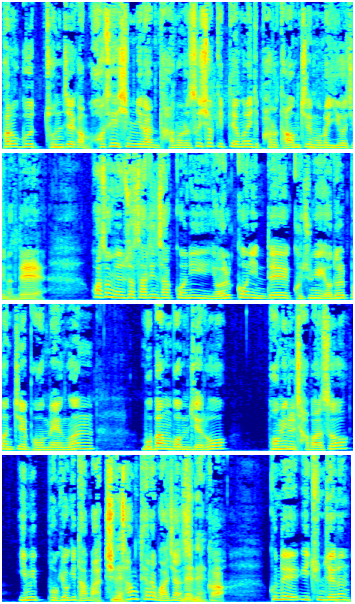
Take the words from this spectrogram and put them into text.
바로 그 존재감 허세 심리라는 단어를 쓰셨기 때문에 이제 바로 다음 질문으로 이어지는데 화성 연쇄 살인 사건이 10건인데 그중에 여덟 번째 범행은 모방 범죄로 범인을 잡아서 이미 복역이 다 마친 네. 상태라고 하지 않습니까? 네네. 근데 이 춘재는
